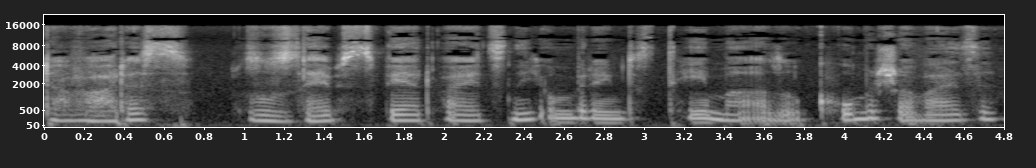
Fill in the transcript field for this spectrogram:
da war das so Selbstwert war jetzt nicht unbedingt das Thema. Also komischerweise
